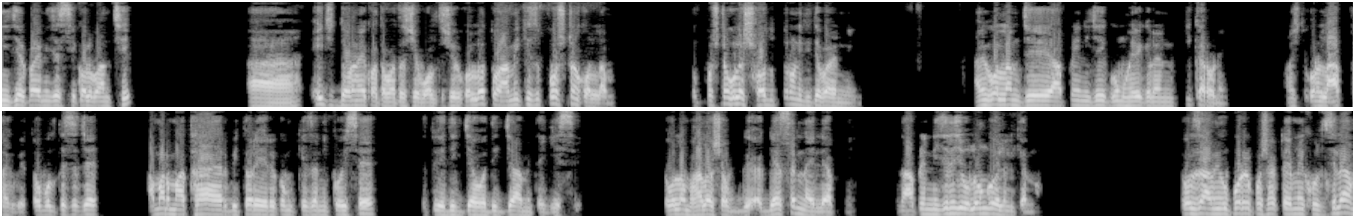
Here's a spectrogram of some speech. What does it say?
নিজের পায়ে নিজের শিকল বাঁধছি। এই ধরনের কথাবার্তা সে বলতে শুরু করল, তো আমি কিছু প্রশ্ন করলাম। তো প্রশ্নগুলো সদ উত্তর উনি দিতে পারেননি। আমি বললাম যে, আপনি নিজেই গুম হয়ে গেলেন কি কারণে? মানুষ তো কোনো লাভ থাকবে। তো বলতেছে যে, আমার মাথার ভিতরে এরকম কে জানি কইছে যে, তুই এদিক যা, ওদিক যা, আমি তাই গেছি। তো বললাম, ভালো, সব গেছেন নাইলে আপনি। কিন্তু আপনি নিজে নিজে উলঙ্গ হলেন কেন? বলছে, আমি উপরের পোশাকটা এমনি খুলছিলাম,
